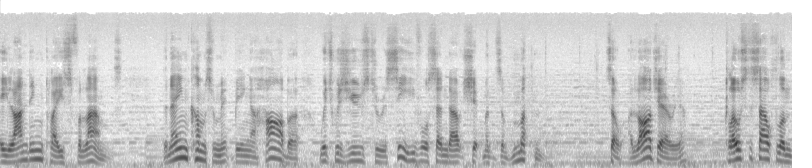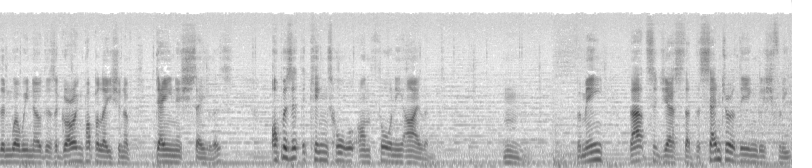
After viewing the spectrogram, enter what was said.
a landing place for lambs. The name comes from it being a harbour which was used to receive or send out shipments of mutton. So, a large area, close to South London, where we know there's a growing population of Danish sailors, opposite the King's Hall on Thorney Island. Hmm. For me, that suggests that the centre of the English fleet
